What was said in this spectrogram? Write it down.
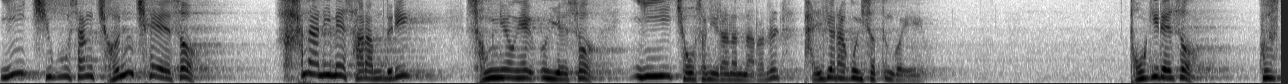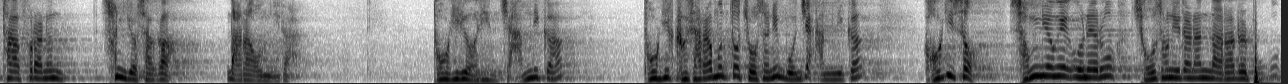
이 지구상 전체에서 하나님의 사람들이 성령에 의해서 이 조선이라는 나라를 발견하고 있었던 거예요. 독일에서 구스타프라는 선교사가 날아옵니다. 독일이 어디 있는지 압니까? 독일 그 사람은 또 조선이 뭔지 압니까? 거기서 성령의 은혜로 조선이라는 나라를 보고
